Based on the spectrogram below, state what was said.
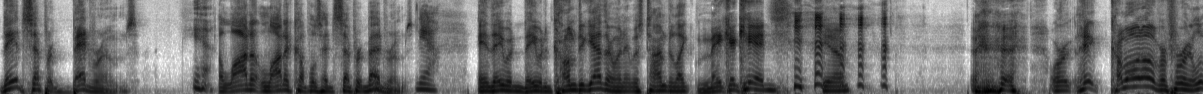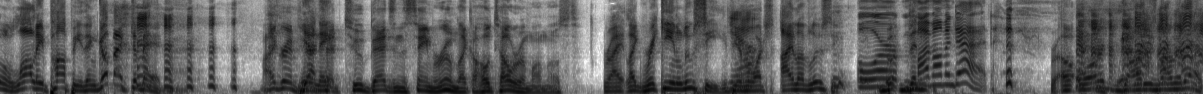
they had separate bedrooms. Yeah. A lot of a lot of couples had separate bedrooms. Yeah. And they would they would come together when it was time to like make a kid, you know. or hey, come on over for a little lollipoppy, then go back to bed. My grandparents Yeah, Nate. had two beds in the same room, like a hotel room almost. Right, like Ricky and Lucy. If you Yeah. ever watched I Love Lucy, Or then- my mom and dad. or, or Gandhi's mom and dad.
